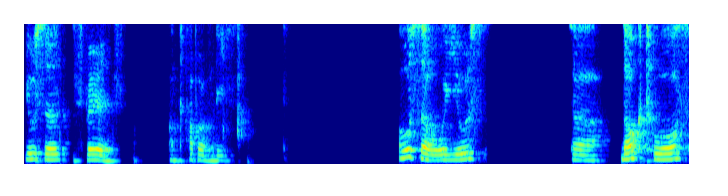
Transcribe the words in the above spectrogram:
user experience on top of this. Also, we use the log tools,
